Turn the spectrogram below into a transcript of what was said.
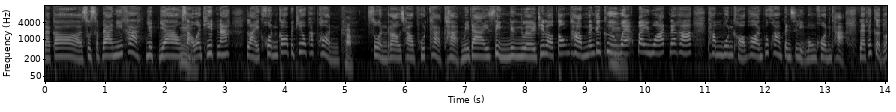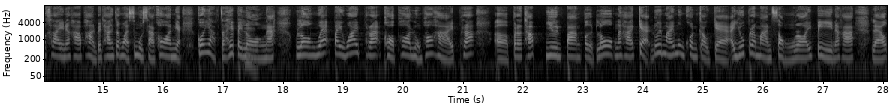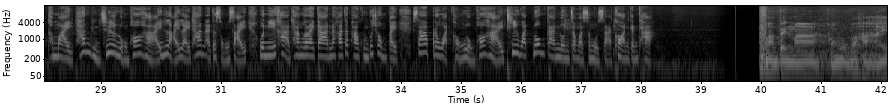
แล้วก็สุดสัปดาห์นี้ค่ะ หยุดยาวอืมเสาร์อาทิตย์นะ หลายคนก็ไปเที่ยวพักผ่อน ครับส่วนเราชาวพุทธค่ะขาดไม่ได้สิ่งหนึ่งเลยที่เราต้องทำนั่นก็คืออมแวะไปวัดนะคะทำบุญขอพรเพื่อความเป็นสิริมงคลค่ะ และถ้าเกิดว่าใครนะคะ ผ่านไปทางจังหวัดสมุทรสาครเนี่ยก็อยากจะให้ไปลองนะ ลองแวะไปไหว้พระขอพรหลวงพ่อหายพระเอ่อประทับยืนปางเปิดโลกนะคะ แกะด้วยไม้มงคลเก่าแก่อายุประมาณ 200 ปีนะคะ แล้วทำไมท่านถึงชื่อหลวงพ่อหายหลาย ๆ ท่านอาจจะสงสัย วันนี้ค่ะทางรายการนะคะ จะพาคุณผู้ชมไปทราบประวัติของหลวงพ่อหายที่วัดน่วมการนนท์จังหวัดสมุทรสาครกันค่ะ ความเป็นมาของหลวงพ่อหาย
